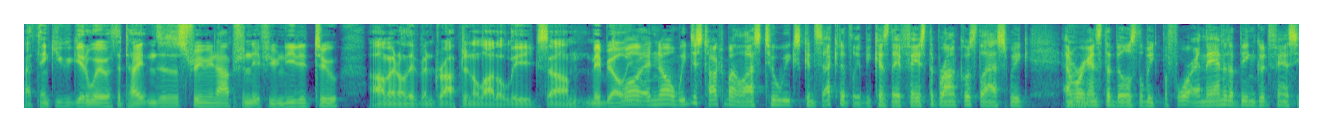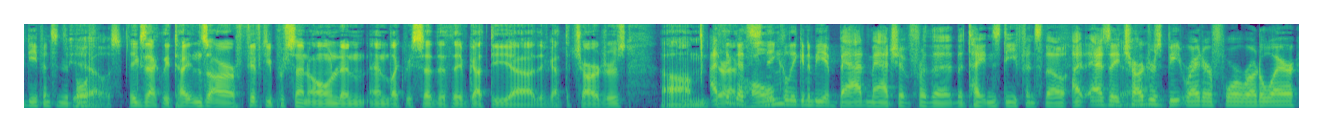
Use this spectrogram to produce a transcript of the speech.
I think you could get away with the Titans as a streaming option if you needed to. Um, I know they've been dropped in a lot of leagues. Um, maybe I'll. Well, and no, we just talked about the last two weeks consecutively because they faced the Broncos last week and were against the Bills the week before, and they ended up being good fantasy defenses in both Yeah, those. Exactly. Titans are fifty percent owned, and, and like we said, that they've got the uh, they've got the Chargers. Um, I think that's home. sneakily going to be a bad matchup for the the Titans defense, though. I, as a Chargers beat writer for RotoWire,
